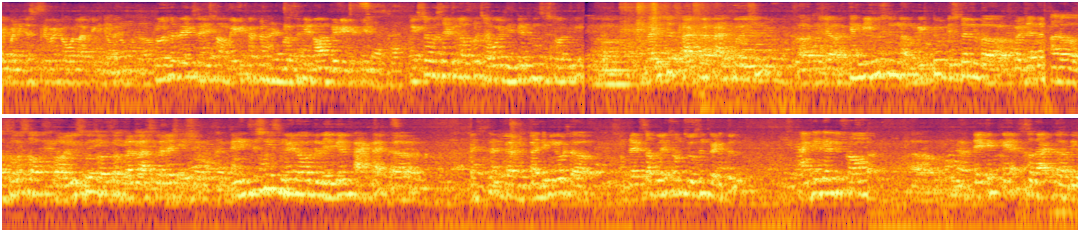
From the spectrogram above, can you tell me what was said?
Uh, atrophic appendages prevent overlapping them. Closure rates range from 85 to 100 percent in non-radiated fields. Extravascular approach avoids intentional cystotomy. Uh, malicious vascular transposition uh, yeah, can be used in uh, mid to distal uh, vaginal are a source of uh, useful source of blood vascularization. An incision is made over the labial fat bag. Uh, and uh, continued uh, blood supply from chosen pedicle anteriorly from uh, taken care so that uh, the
